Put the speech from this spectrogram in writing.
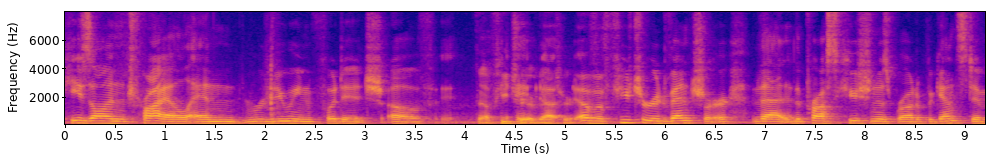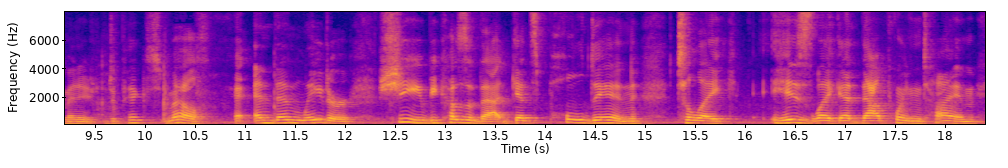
he's on trial and reviewing footage of a future uh, adventure. of a future adventure that the prosecution has brought up against him, and it depicts Mel. And then later, she, because of that, gets pulled in to like his like at that point in time,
